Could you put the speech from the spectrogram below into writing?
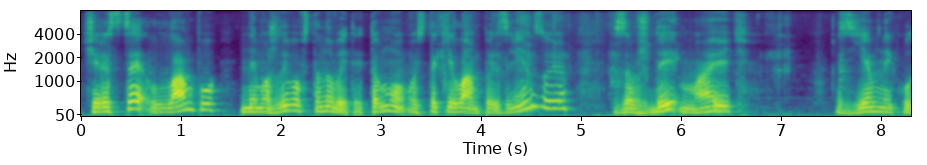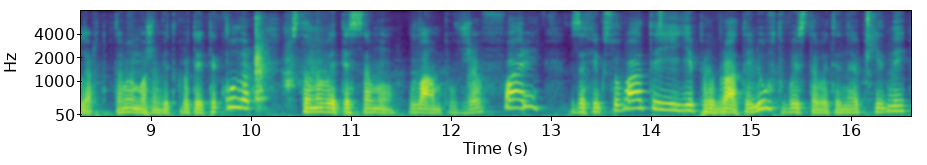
через це лампу неможливо встановити. Тому ось такі лампи з лінзою завжди мають з'ємний кулер. Тобто ми можемо відкрутити кулер, встановити саму лампу вже в фарі, зафіксувати її, прибрати люфт, виставити необхідний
